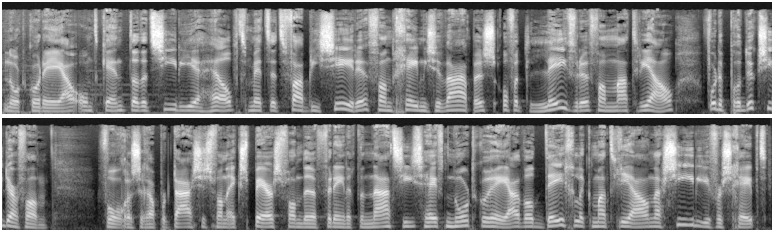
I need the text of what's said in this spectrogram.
Noord-Korea ontkent dat het Syrië helpt met het fabriceren van chemische wapens of het leveren van materiaal voor de productie daarvan. Volgens rapportages van experts van de Verenigde Naties heeft Noord-Korea wel degelijk materiaal naar Syrië verscheept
